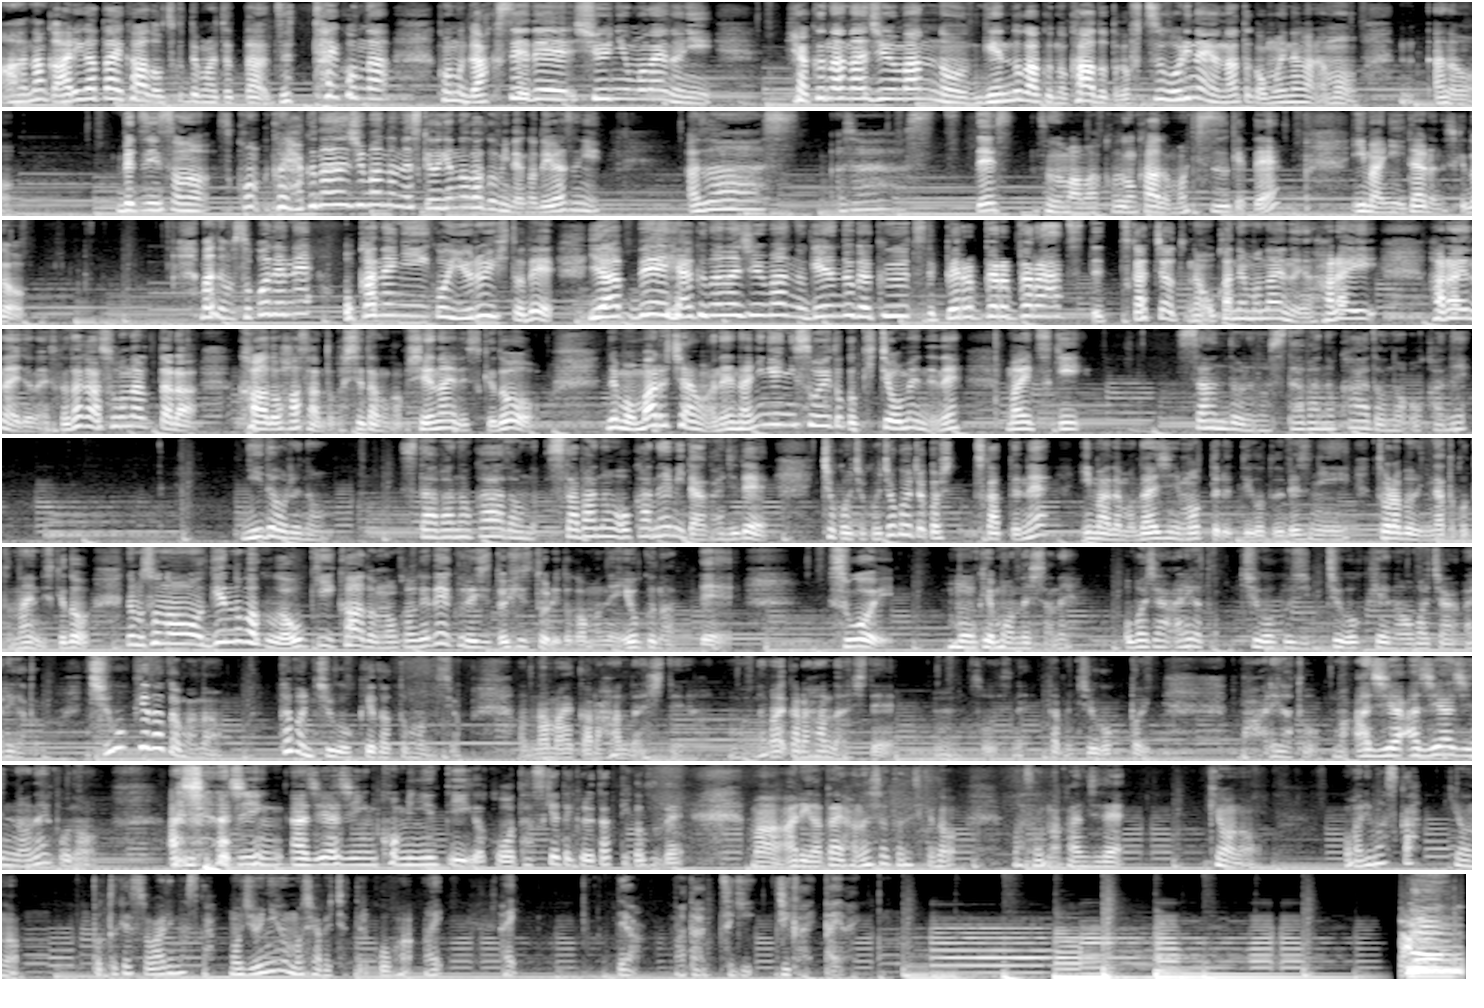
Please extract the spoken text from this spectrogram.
あ、なんかありがたいカードを作ってもらっちゃった。絶対こんな、この学生で収入もないのに、170万の限度額のカードとか普通降りないよなとか思いながらも、あの、別にその、これ170万なんですけど限度額みたいなこと言わずに、あざーす、あざーす、です。そのままこのカードを持ち続けて、今に至るんですけど、まあでもそこでね、お金にこう緩い人で、やっべえ、170万の限度額つってペラペラペラつって使っちゃうとね、お金もないのに払い、払えないじゃないですか。だからそうなったらカード破産とかしてたのかもしれないですけど、でもまるちゃんはね、何気にそういうとこ几帳面でね、毎月3ドルのスタバのカードのお金、2ドルのスタバのカードの、スタバのお金みたいな感じで、ちょこちょこちょこちょこ使ってね、今でも大事に持ってるっていうことで別にトラブルになったことないんですけど、でもその限度額が大きいカードのおかげでクレジットヒストリーとかもね、良くなって、すごい儲けもんでしたね。おばちゃんありがとう。中国人、中国系のおばちゃんありがとう。中国系だったかな？多分中国系だと思うんですよ。あの名前から判断して。名前から判断して、うん、そうですね。多分中国っぽい。まあ、ありがとう。まあ、アジア、アジア人のね、この、アジア人、アジア人コミュニティがこう、助けてくれたっていうことで、まあ、ありがたい話だったんですけど、まあ、そんな感じで、今日の、終わりますか？今日の、ポッドキャスト終わりますか？もう12分も喋っちゃってる後半。はい。はい。では、また次、次回、バイバイ。Bye.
